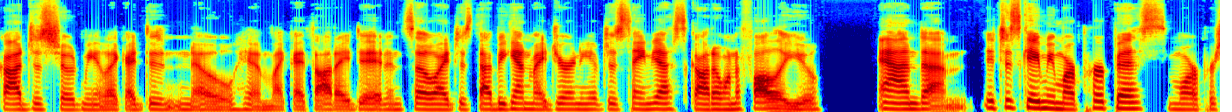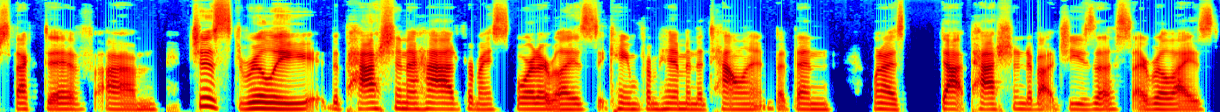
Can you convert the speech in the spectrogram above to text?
God just showed me like I didn't know him like I thought I did. And so I just, that began my journey of just saying, Yes, God, I want to follow you. And um, it just gave me more purpose, more perspective. Um, just really the passion I had for my sport. I realized it came from him and the talent. But then when I was that passionate about Jesus, I realized,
